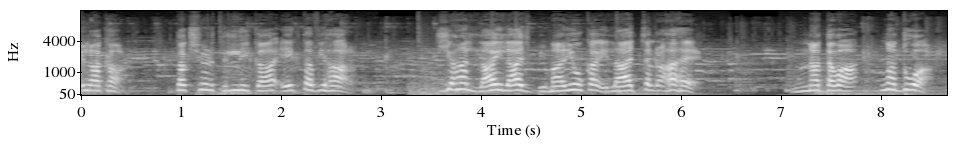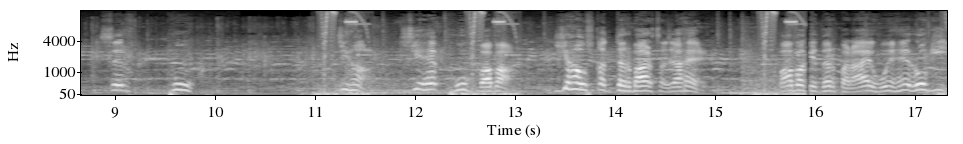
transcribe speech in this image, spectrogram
इलाका, दक्षिण दिल्ली का एकता विहार। यहाँ लाइलाज बीमारियों का इलाज चल रहा है। न दवा, न दुआ, सिर्फ़ फूक। जी हाँ ये है फूक बाबा। यहाँ उसका दरबार सजा है। बाबा के दर पर आए हुए हैं रोगी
